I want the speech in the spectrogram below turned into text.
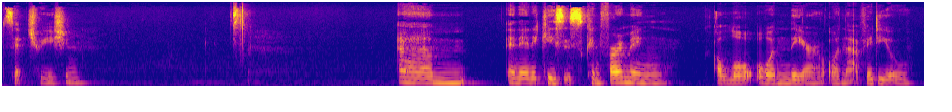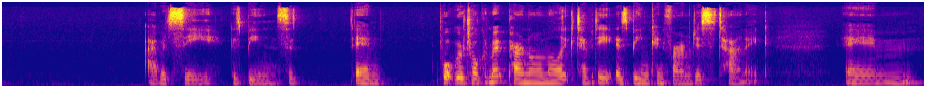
situation. Um, in any case, it's confirming a lot on there on that video. I would say is being um, what we are talking about paranormal activity is being confirmed as satanic. Um,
